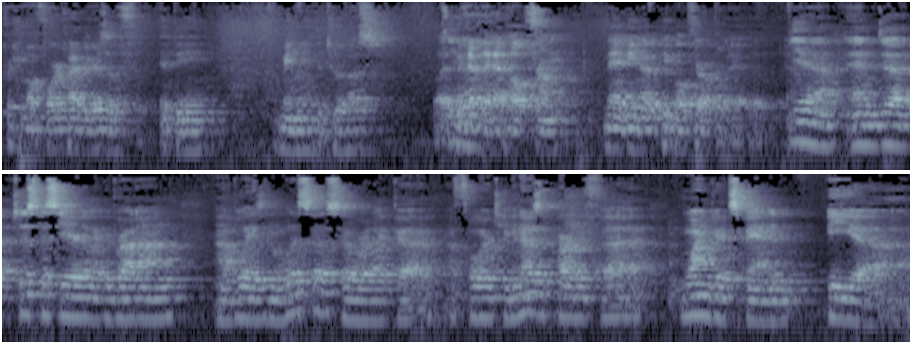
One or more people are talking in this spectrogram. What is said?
pushing about four or five years of it being mainly the two of us. But we've Yeah. definitely had help from maybe other people throughout the way. But, Yeah, and uh, just this year, like we brought on uh, Blaise and Melissa, so we're like uh, a fuller team, and that was a part of uh, wanting to expand and be uh,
